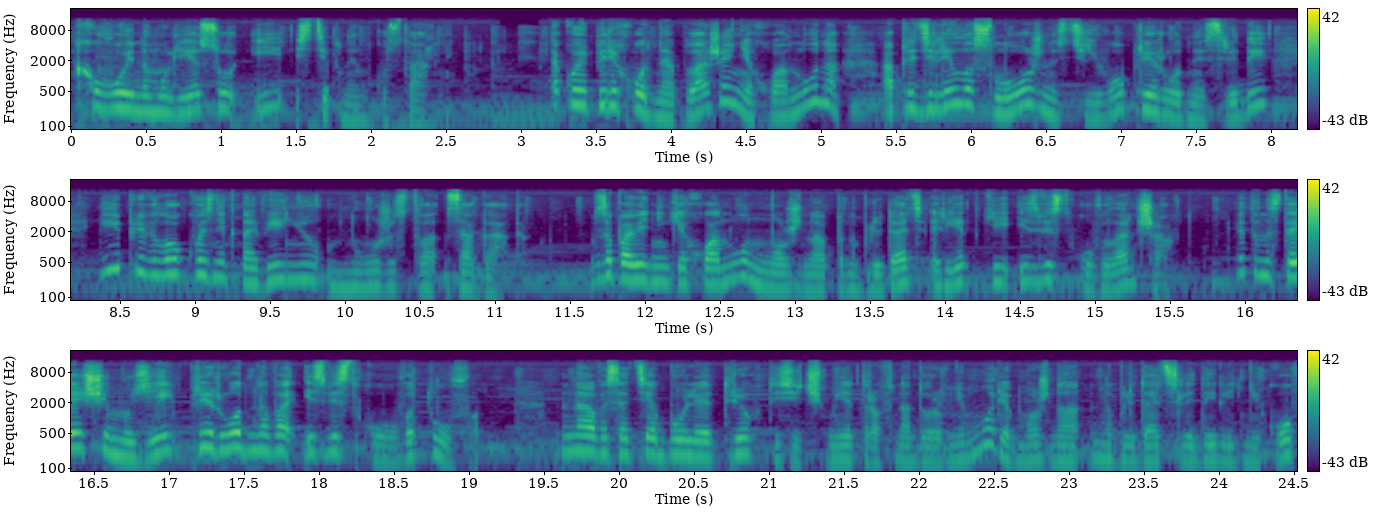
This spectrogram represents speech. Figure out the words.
к хвойному лесу и степным кустарникам. Такое переходное положение Хуанлуна определило сложность его природной среды и привело к возникновению множества загадок. В заповеднике Хуанлун можно понаблюдать редкий известковый ландшафт. Это настоящий музей природного известкового туфа. На высоте более 3000 метров над уровнем моря можно наблюдать следы ледников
